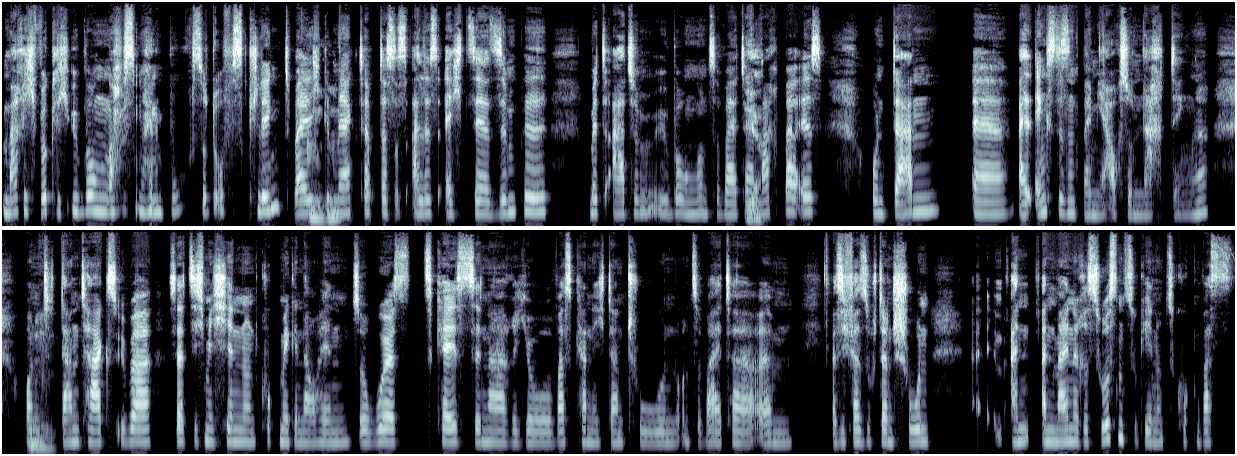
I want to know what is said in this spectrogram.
mache ich wirklich Übungen aus meinem Buch, so doof es klingt, weil ich mhm. gemerkt habe, dass es alles echt sehr simpel mit Atemübungen und so weiter ja. machbar ist. Und dann äh, weil Ängste sind bei mir auch so ein Nachtding, ne? Und mhm. dann tagsüber setze ich mich hin und gucke mir genau hin, so Worst-Case-Szenario, was kann ich dann tun und so weiter. Ähm, also ich versuche dann schon äh, an, an meine Ressourcen zu gehen und zu gucken, was,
